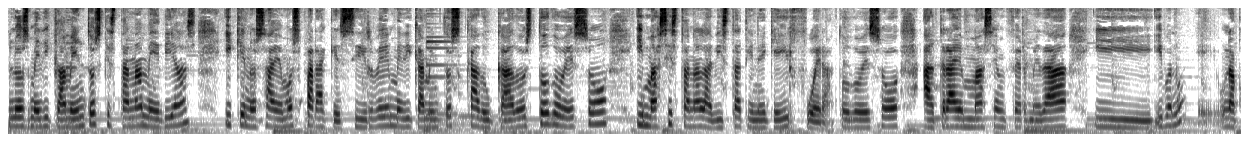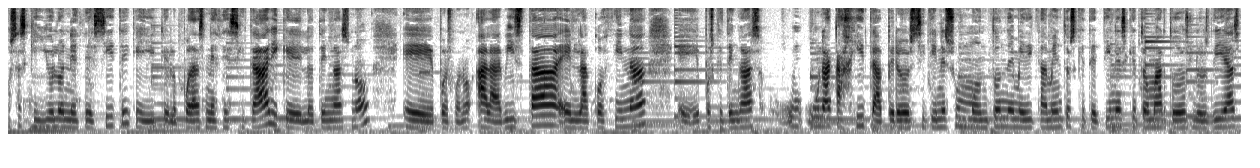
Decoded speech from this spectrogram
los medicamentos que están a medias y que no sabemos para qué sirven, medicamentos caducados, todo eso, y más si están a la vista, tiene que ir fuera. Todo eso atrae más enfermedad y, bueno, eh, una cosa es que yo lo necesite, que, que, lo puedas necesitar y que lo tengas, ¿no? Eh, pues bueno, a la vista, en la cocina, eh, pues que tengas una cajita, pero si tienes un montón de medicamentos que te tienes que tomar todos los días,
